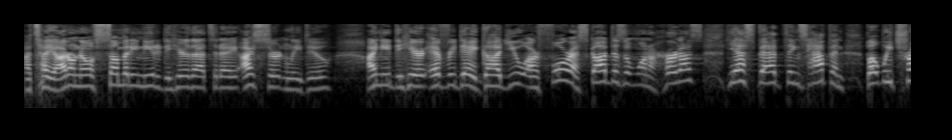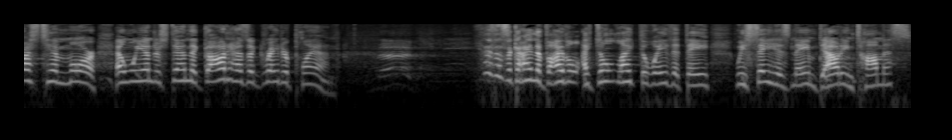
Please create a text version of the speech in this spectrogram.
I tell you, I don't know if somebody needed to hear that today. I certainly do. I need to hear every day God, you are for us. God doesn't want to hurt us. Yes, bad things happen, but we trust Him more and we understand that God has a greater plan. You know, there's a guy in the Bible, I don't like the way that they we say his name, Doubting Thomas.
